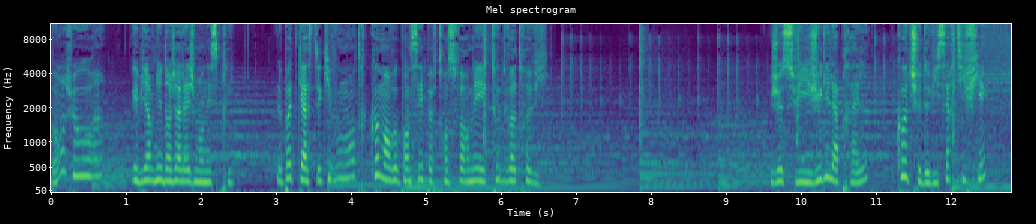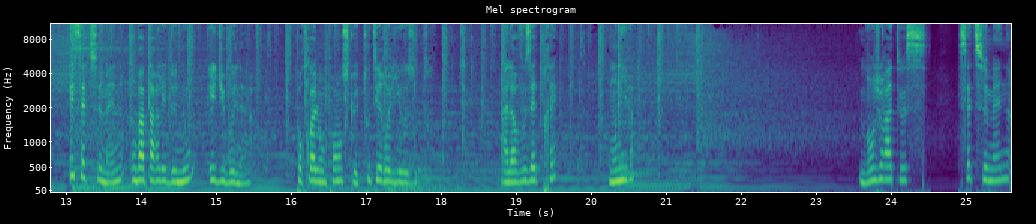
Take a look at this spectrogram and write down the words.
Bonjour et bienvenue dans J'allège mon esprit, le podcast qui vous montre comment vos pensées peuvent transformer toute votre vie. Je suis Julie Laprelle, coach de vie certifiée, et cette semaine, on va parler de nous et du bonheur. Pourquoi l'on pense que tout est relié aux autres. Alors vous êtes prêts? On y va? Bonjour à tous. Cette semaine,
